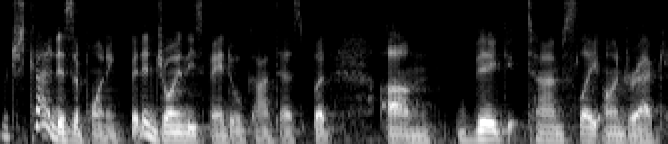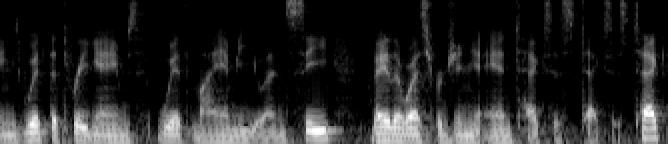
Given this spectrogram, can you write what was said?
which is kind of disappointing. Been enjoying these FanDuel contests, but um, big time slate on DraftKings with the three games with Miami UNC, Baylor, West Virginia, and Texas, Texas Tech.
